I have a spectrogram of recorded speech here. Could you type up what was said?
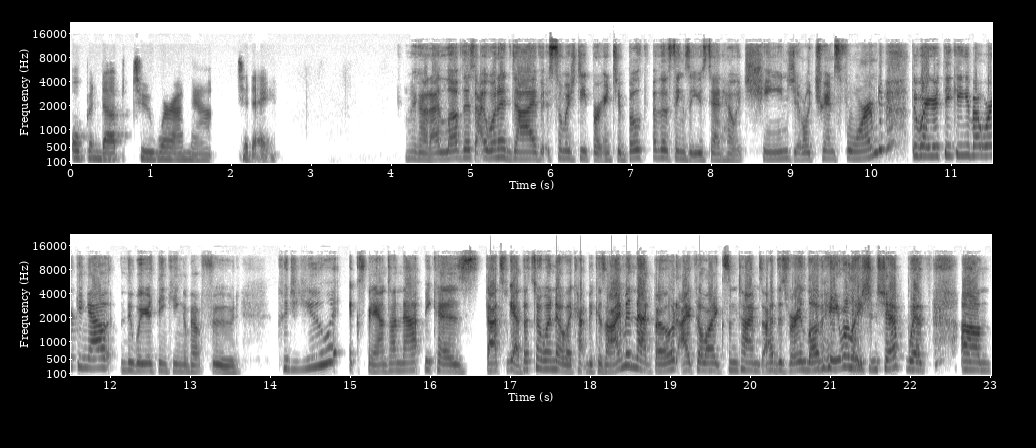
opened up to where I'm at today. Oh my God, I love this. I want to dive so much deeper into both of those things that you said, how it changed, it like transformed the way you're thinking about working out the way you're thinking about food. Could you expand on that? Because that's, yeah, that's what I want to know. Like, because I'm in that boat. I feel like sometimes I have this very love hate relationship with, um,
